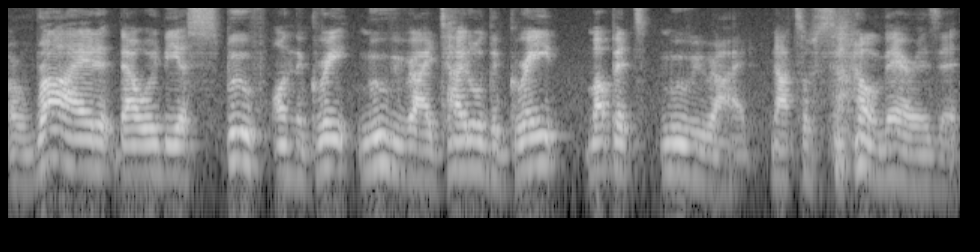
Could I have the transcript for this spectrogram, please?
A ride that would be a spoof on the Great Movie Ride titled The Great Muppets Movie Ride. Not so subtle there, is it?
